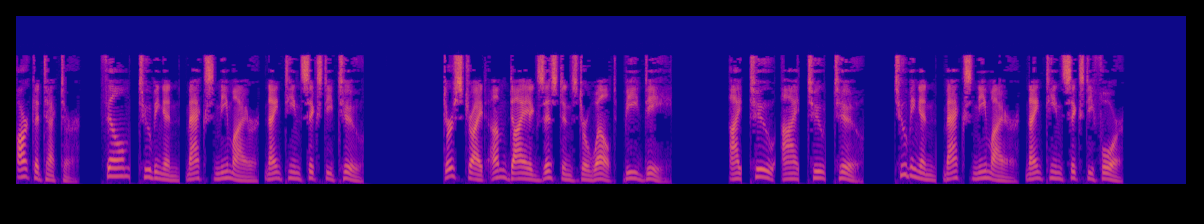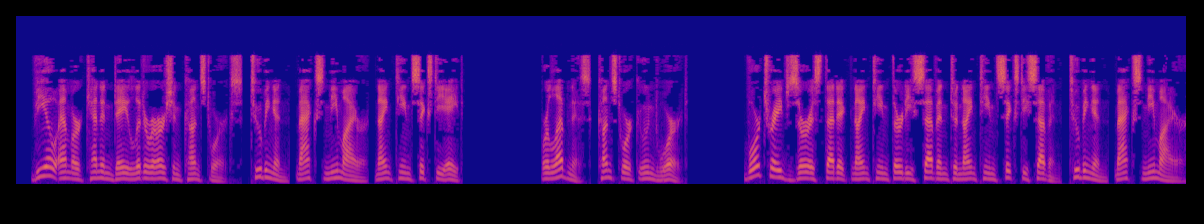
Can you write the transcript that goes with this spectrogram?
Architektur. Film, Tübingen, Max Niemeyer, 1962 Der Streit um die Existenz der Welt, B.D. I. 2, I. 2, 2. Tübingen, Max Niemeyer, 1964 Vom Erkennen des literarischen Kunstwerks, Tübingen, Max Niemeyer, 1968 Erlebnis, Kunstwerk und Wert. Vortrage zur Ästhetik 1937–1967, Tübingen, Max Niemeyer,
